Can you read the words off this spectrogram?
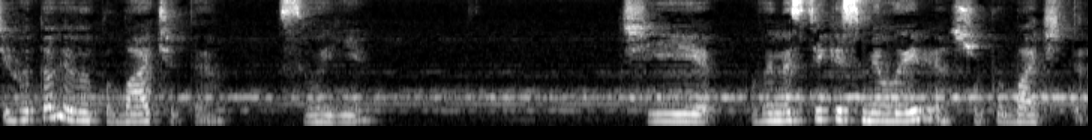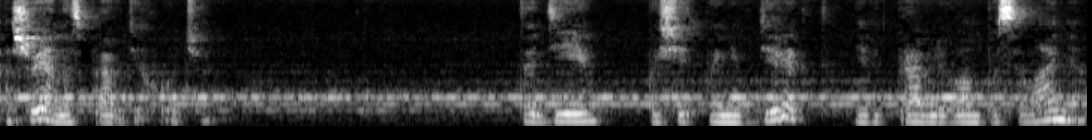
Чи готові ви побачити свої? Чи ви настільки сміливі, щоб побачити, а що я насправді хочу? Тоді пишіть мені в Директ, я відправлю вам посилання,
